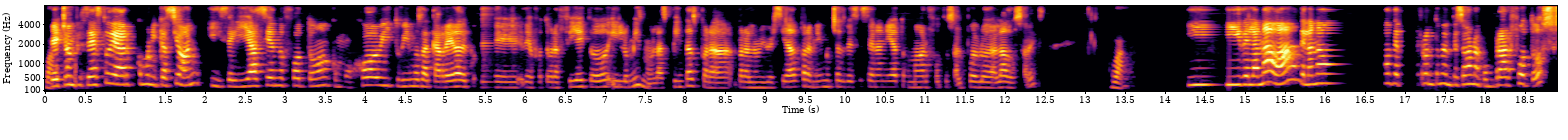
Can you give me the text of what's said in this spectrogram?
De hecho, empecé a estudiar comunicación y seguía haciendo foto como hobby. Tuvimos la carrera de, fotografía y todo, y lo mismo, las pintas para, para, la universidad para mí muchas veces eran ir a tomar fotos al pueblo de al lado, ¿sabes? Wow. Y, y de la nada, de la nada, de pronto me empezaron a comprar fotos.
